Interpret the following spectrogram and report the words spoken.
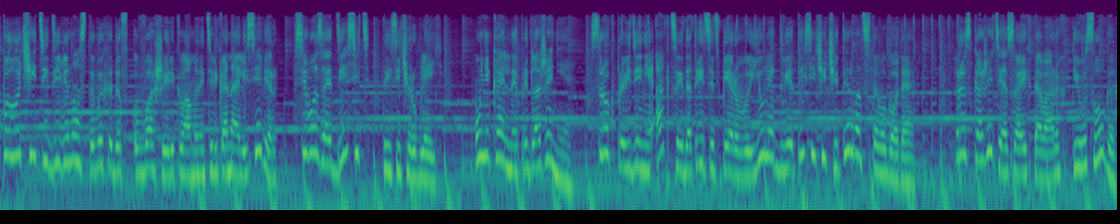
Получите 90 выходов вашей рекламы на телеканале «Север» всего за 10 тысяч рублей. Уникальное предложение. Срок проведения акции до 31 июля 2014 года. Расскажите о своих товарах и услугах.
